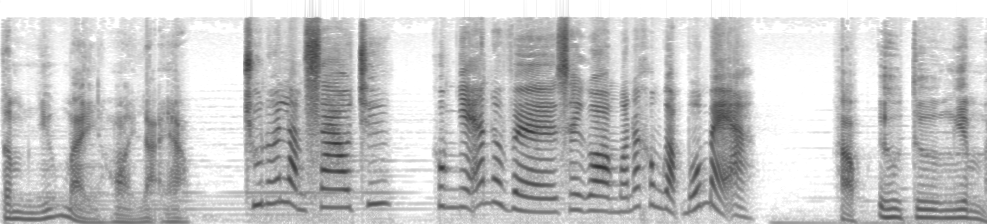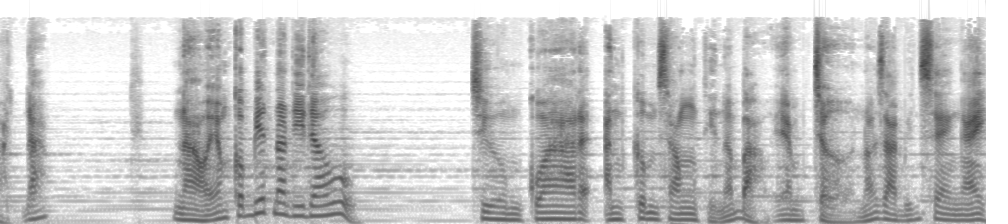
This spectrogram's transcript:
Tâm nhíu mày hỏi lại học. Chú nói làm sao chứ? Không nhẽ nó về Sài Gòn mà nó không gặp bố mẹ à? Học ưu tư nghiêm mặt đáp. Nào em có biết nó đi đâu? Trưa hôm qua đã ăn cơm xong thì nó bảo em chở nó ra bến xe ngay.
